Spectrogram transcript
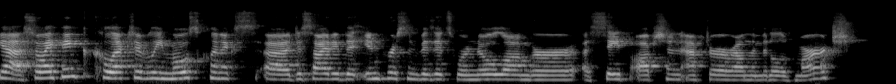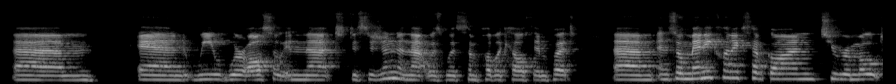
Yeah, so I think collectively most clinics uh, decided that in-person visits were no longer a safe option after around the middle of March. Um, and we were also in that decision and that was with some public health input. Um, and so many clinics have gone to remote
